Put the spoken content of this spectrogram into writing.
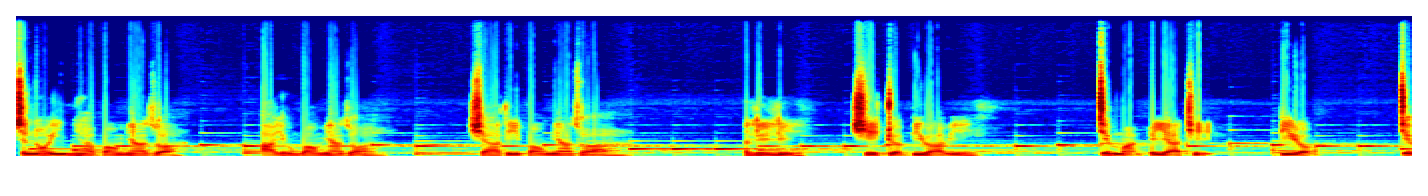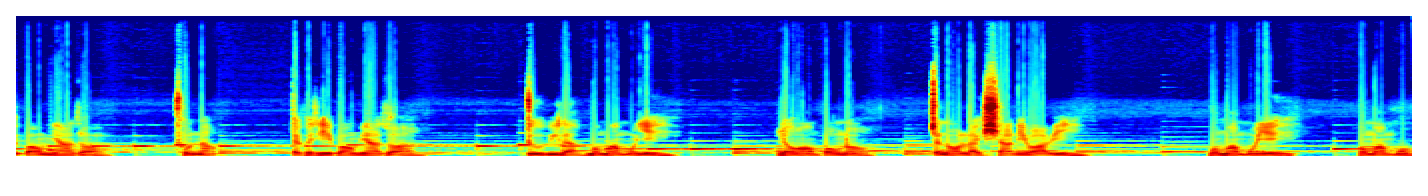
ကျွန်တော်ဤညပေါင်းများစွာအာယုံပေါင်းများစွာရှားသည်ပေါင်းများစွာ အလီလီရှည်တွက်ပြီးပါပြီတစ်မှတရာထိပြီးတော့တစ်ပေါင်းများစွာထို့နောက်တက္ကရီပေါင်းများစွာတူပြီလားမမမွေလုံအောင်ပုံတော့ကျွန်တော်လိုက်ရှာနေပါပြီမမမွေမမမွန်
